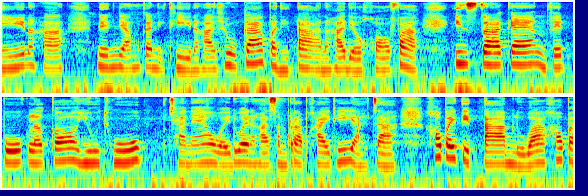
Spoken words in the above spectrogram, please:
นี้นะคะ เน้นย้ำกันอีกทีนะคะชูก้าปณิตานะคะ เดี๋ยวขอฝาก Instagram Facebook แล้วก็ YouTube Channel ไว้ด้วยนะคะสำหรับใครที่อยากจะเข้าไปติดตามหรือว่าเข้าไป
